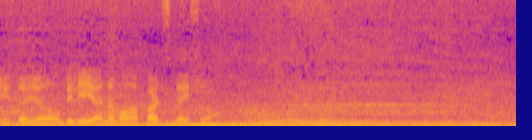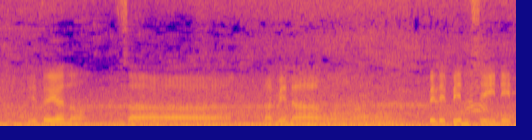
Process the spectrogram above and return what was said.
Dito yung bilihan ng mga parts guys, oh. Dito yan, oh. Sa tabi ng Philippine Senate.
